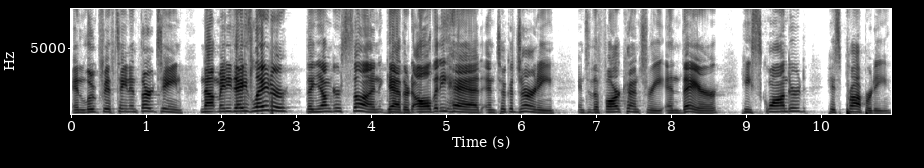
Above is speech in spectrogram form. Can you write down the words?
In Luke 15 and 13, not many days later, the younger son gathered all that he had and took a journey into the far country, and there he squandered his property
